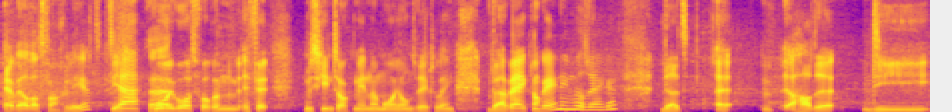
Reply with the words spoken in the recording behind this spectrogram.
er wel wat van geleerd. ja mooi woord voor een misschien toch minder mooie ontwikkeling. Waarbij ik nog één ding wil zeggen. Dat eh, hadden die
